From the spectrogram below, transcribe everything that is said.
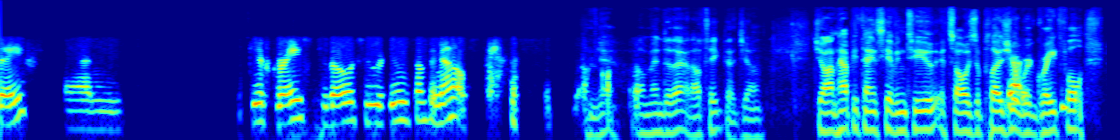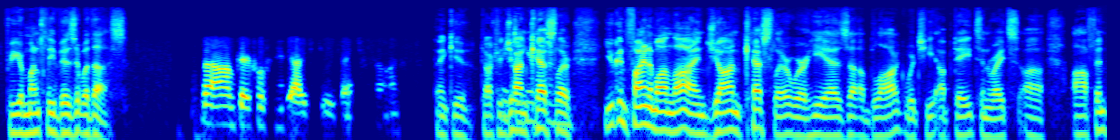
safe and give grace to those who are doing something else. Yeah, I'm into that. I'll take that, John. John, happy Thanksgiving to you. It's always a pleasure. We're grateful for your monthly visit with us. Well, I'm grateful for you guys too. Thanks for coming. Thank you. Dr. To John Koessler. You can find him online, John Koessler, where he has a blog which he updates and writes uh, often.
